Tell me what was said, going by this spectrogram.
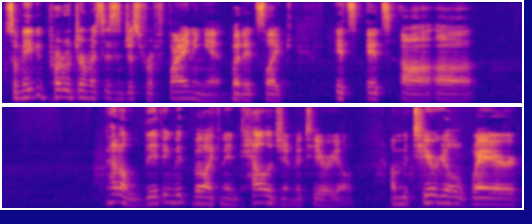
So maybe protodermis isn't just refining it, but it's like it's it's uh uh not a living but like an intelligent material, a material where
